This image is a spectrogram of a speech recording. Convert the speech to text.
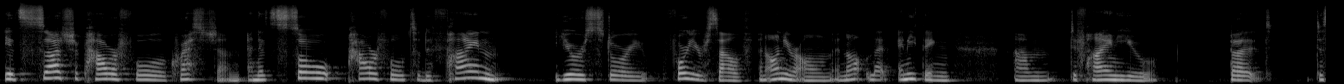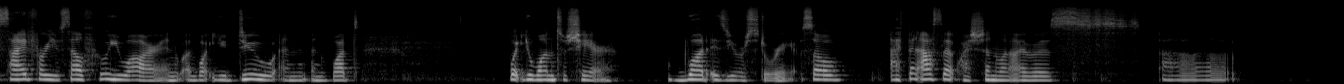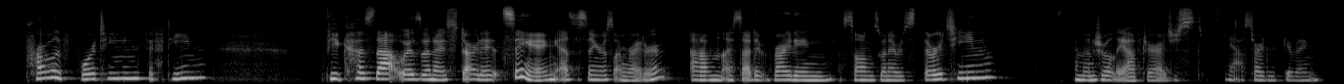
It's such a powerful question, and it's so powerful to define your story for yourself and on your own and not let anything um, define you, but decide for yourself who you are and, and what you do and, and what what you want to share. What is your story? So I've been asked that question when I was uh, probably 14, 15, because that was when I started singing as a singer songwriter. Um, I started writing songs when I was 13. And then shortly after, I just, yeah, started giving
